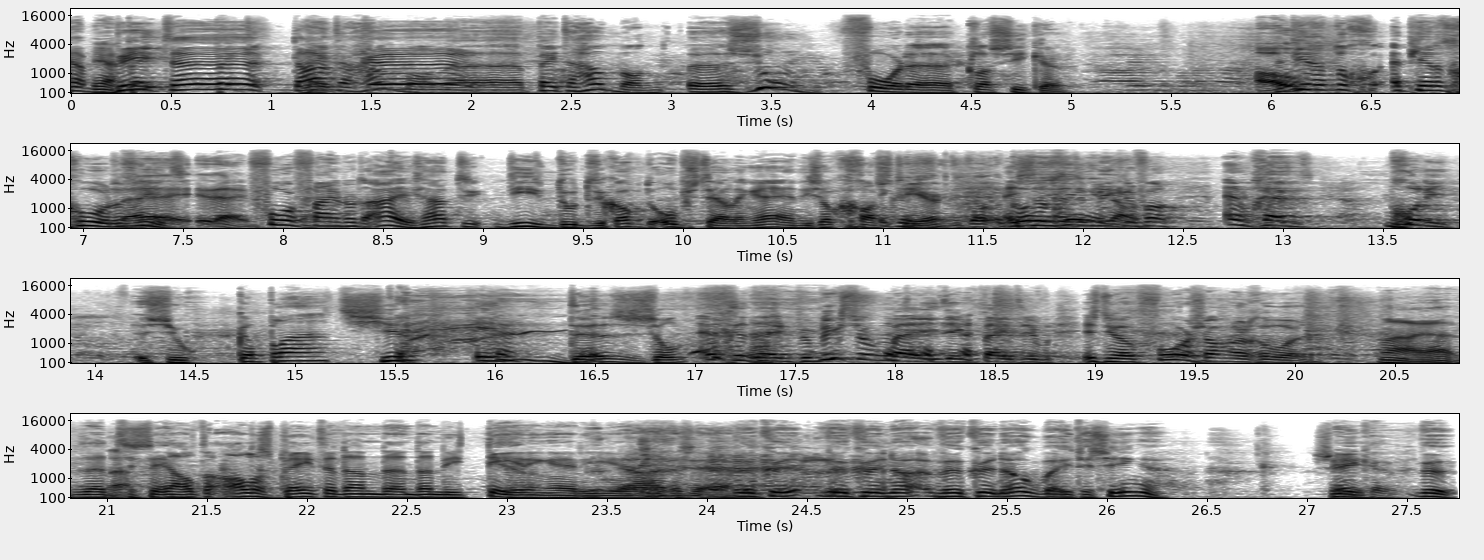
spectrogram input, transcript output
Ja, Ja. Pieter, dank Peter Houtman, eh, Peter Houtman eh, zong voor de klassieker. Heb, je dat nog, heb jij dat gehoord of Nee, niet? nee. voor Feyenoord Ajax. Hij had- Die doet natuurlijk ook de opstelling hè, en die is ook gastheer. Ik het. Ik En zat kon met de microfoon. En op een gegeven moment begon hij... Zoek een plaatsje in de zon. En het hele publiek zong mee. Ik denk, Peter is nu ook voorzanger geworden. Nou ja, dat is altijd alles beter dan, dan, dan die teringherrie. Ja, We, kun- we, kunnen, we kunnen ook beter zingen. Zeker. We.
